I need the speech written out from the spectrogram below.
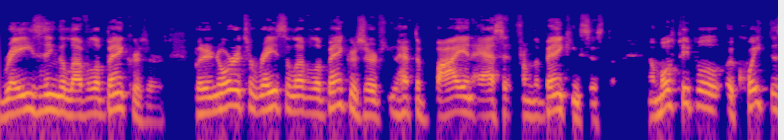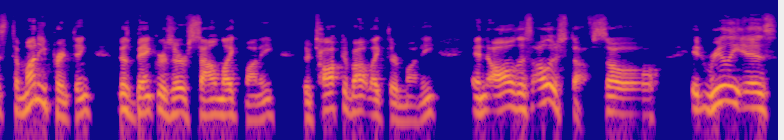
raising the level of bank reserves. But in order to raise the level of bank reserves, you have to buy an asset from the banking system. Now, most people equate this to money printing because bank reserves sound like money. They're talked about like they're money and all this other stuff. So it really is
